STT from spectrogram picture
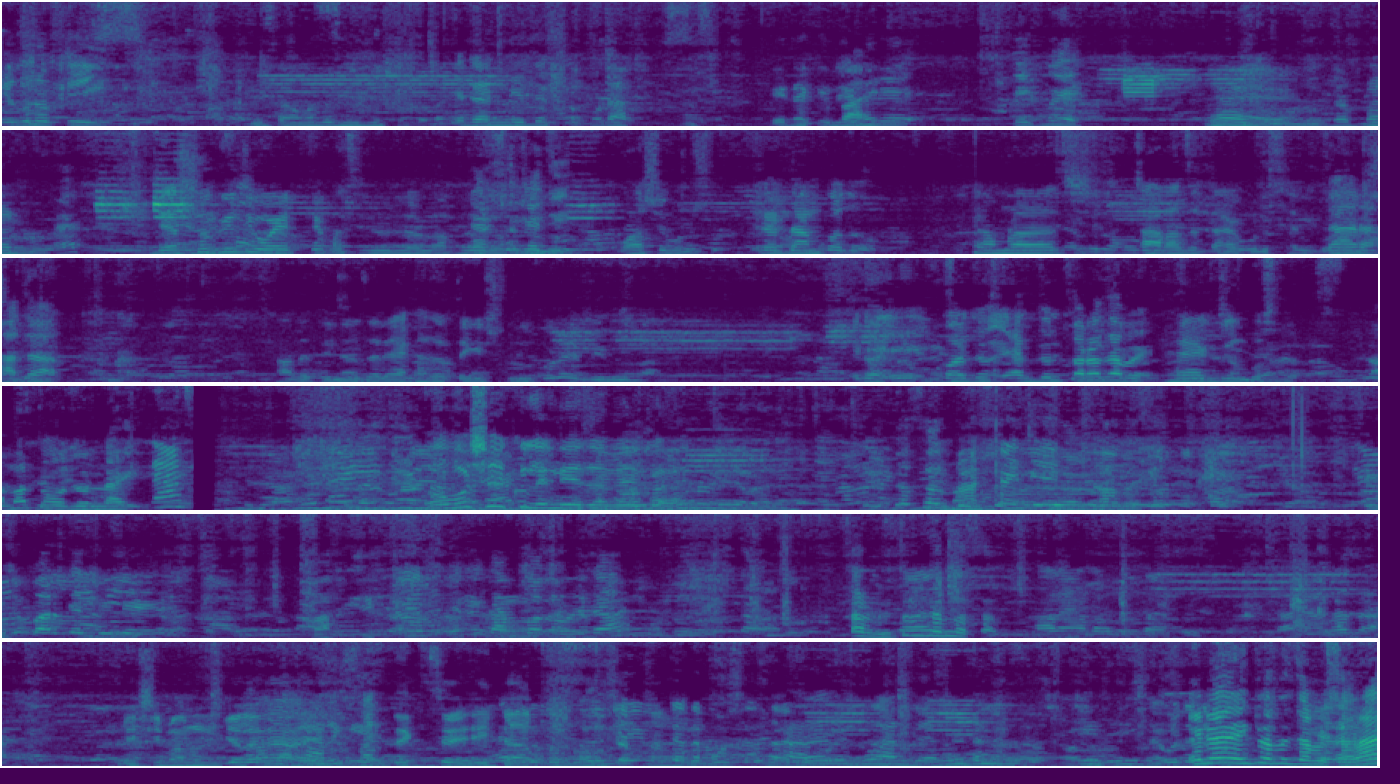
এগুলো কি? আমাদের নিজস্ব এটা নিজস্ব প্রোডাক্ট এটা কি বাইরে হ্যাঁ এটা আপনার দেড়শো কেজি ওয়েট ক্যাপাসিটি আপনার দেড়শো কেজি? ওয়াশে বলছো এটার দাম কত? আমরা চার হাজার টাকা করে সেল চার হাজার? সাড়ে তিন হাজার এক হাজার থেকে শুরু করে বিভিন্ন। একজন করা যাবে? হ্যাঁ একজন বসতে আমার তো ওজন নাই। অবশ্যই খুলে নিয়ে যাবে বাসায় নিয়ে যেতে হবে। শিশু পার্কে দিলে দাম কত এটা স্যার ভিতরে যান না স্যার। বেশি মানুষ গেলে না স্যার দেখছে এইটা আপনার ভালো এটা এইটাতে যাবে স্যার।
